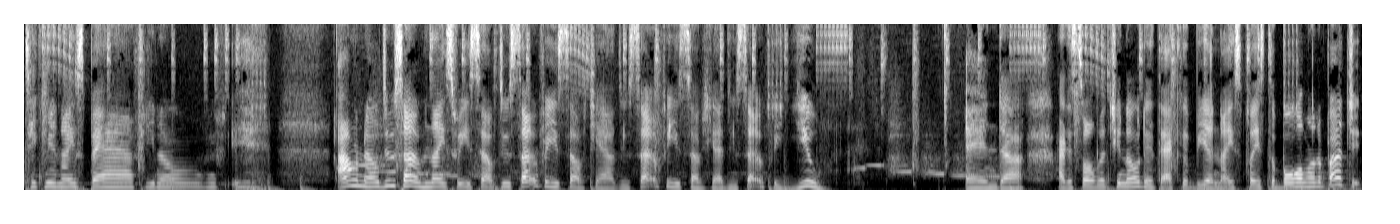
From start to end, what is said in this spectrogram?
take me a nice bath, you know. I don't know, do something nice for yourself. Do something for yourself, child. Do something for yourself. You gotta do something for you. And uh, I just want to let you know that that could be a nice place to boil on a budget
